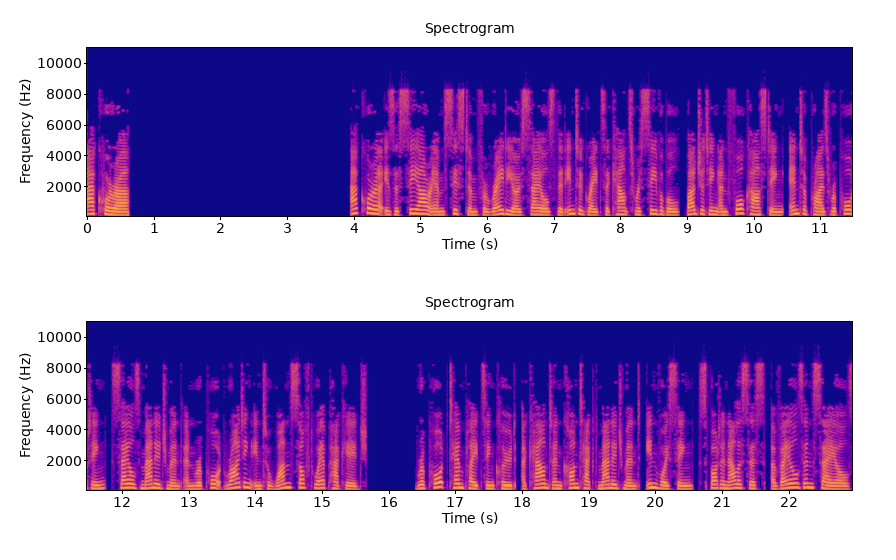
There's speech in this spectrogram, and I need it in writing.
Aquira Aquira is a CRM system for radio sales that integrates accounts receivable, budgeting and forecasting, enterprise reporting, sales management and report writing into one software package. Report templates include, account and contact management, invoicing, spot analysis, avails and sales.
